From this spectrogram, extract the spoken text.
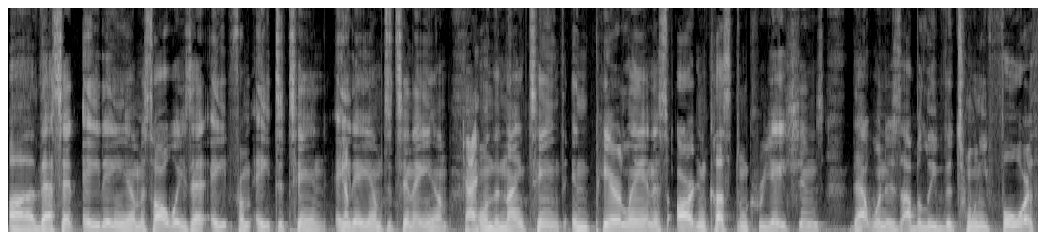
Uh, that's at 8 a.m. It's always at 8 from 8 to 10, 8 a.m. to 10 a.m. Okay. On the 19th in Pearland, it's Arden Custom Creations. That one is, I believe, the 24th.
